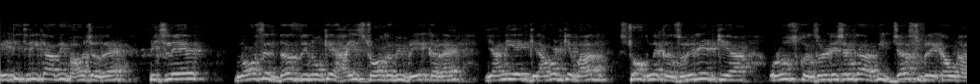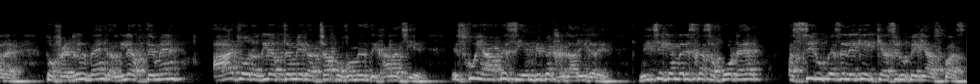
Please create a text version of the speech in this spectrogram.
83 का अभी भाव चल रहा है। पिछले 9 से 10 दिनों के हाई स्टॉक अभी ब्रेक कर रहा है। यानी एक गिरावट के बाद स्टॉक ने कंसोलिडेट किया और उस कंसोलिडेशन का अभी जस्ट ब्रेकआउट आ रहा है। तो फेडरल बैंक अगले हफ़्ते में, आज और अगले हफ़्ते में एक अच्छा परफॉर्मेंस दिखाना चाहिए। इसको यहाँ पे सीएमपी पे खरीदारी करें। नीचे के अंदर इसका सपोर्ट है अस्सी रुपए से लेके इक्यासी रुपए के आसपास।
